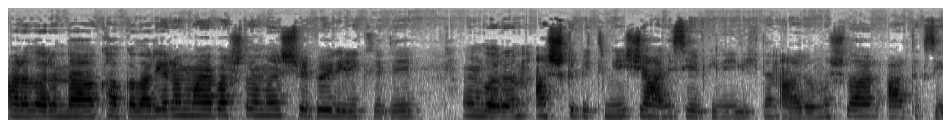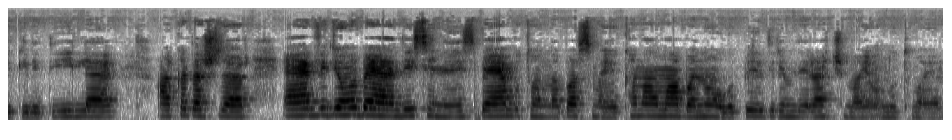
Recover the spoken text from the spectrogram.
aralarında kavgalar yaranmaya başlamış ve böylelikle de onların aşkı bitmiş yani sevgililikten ayrılmışlar. Artık sevgili değiller. Arkadaşlar eğer videomu beğendiyseniz beğen butonuna basmayı, kanalıma abone olup bildirimleri açmayı unutmayın.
